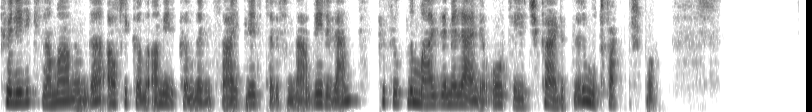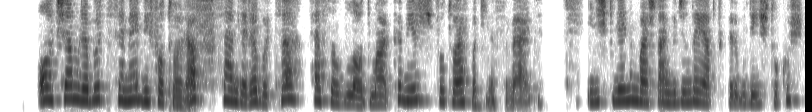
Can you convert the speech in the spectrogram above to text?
kölelik zamanında Afrikalı Amerikalıların sahipleri tarafından verilen kısıtlı malzemelerle ortaya çıkardıkları mutfakmış bu. O akşam Robert Sam'e bir fotoğraf, Sam de Robert'a Hasselblad marka bir fotoğraf makinesi verdi. İlişkilerinin başlangıcında yaptıkları bu değiş tokuş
